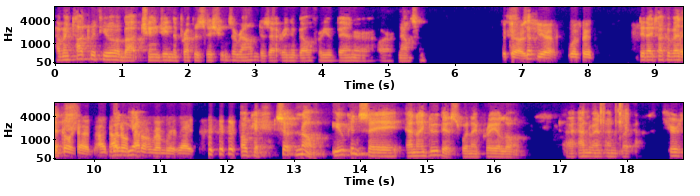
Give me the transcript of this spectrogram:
have I talked with you about changing the prepositions around? Does that ring a bell for you, Ben or or Nelson? It does. So, yeah. Was it? Did I talk about that? Go ahead. I, well, I don't. Yeah. I don't remember it right. okay. So no, you can say, and I do this when I pray alone, uh, and and and like here's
